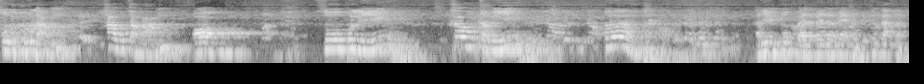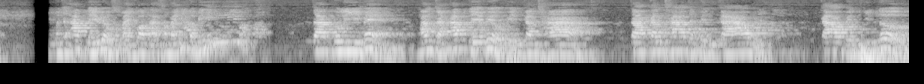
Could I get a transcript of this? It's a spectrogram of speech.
สูบบุหลังเข้าจะหมออก สูบบุหรี่เข้าจมี เออ อันนี้เป็นมุกแม่แม่แม่ผมเป็นเครื่องนั่งเลยมันจะอัพเลเวลสมัยก่อนนะสมัยนี้ก็มีจากบุหรี่แม่ มันจะอัพเลเวลเป็นกัญชา จากกัญชาจะเป็นกาว กาวเป็นทินเนอร์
